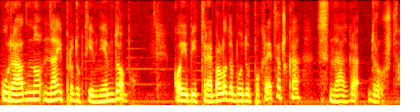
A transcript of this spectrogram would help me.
u radno najproduktivnijem dobu, koji bi trebalo da budu pokretačka snaga društva.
